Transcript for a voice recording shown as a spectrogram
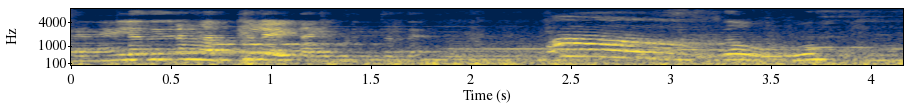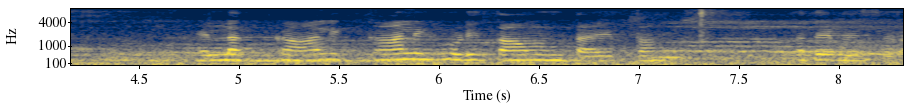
ಇದ್ದೇನೆ ಇಲ್ಲದಿದ್ರೆ ಮತ್ತೆ ಲೇಟ್ ಆಗಿಬಿಡ್ತದೆ. ಸೊ ಎಲ್ಲ ಕಾಲಿ ಕಾಲಿಗೆ ಹೊಡಿತಾ ಉಂಟಾಯ್ತಾ? ಅದೇ ಬೇಸರ.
